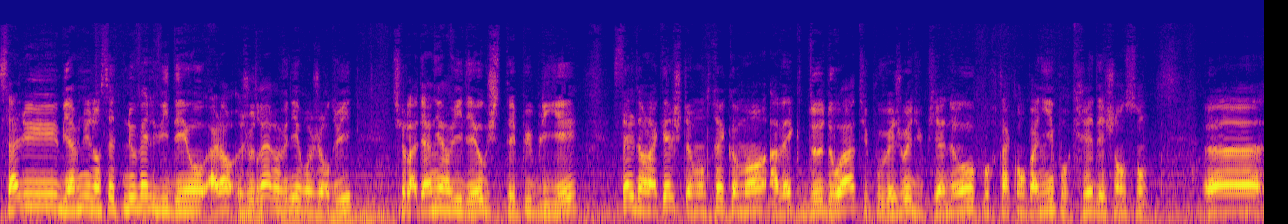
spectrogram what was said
Salut, bienvenue dans cette nouvelle vidéo. Alors, je voudrais revenir aujourd'hui sur la dernière vidéo que je publiée, celle dans laquelle je te montrais comment, avec deux doigts, tu pouvais jouer du piano pour t'accompagner, pour créer des chansons. Euh,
